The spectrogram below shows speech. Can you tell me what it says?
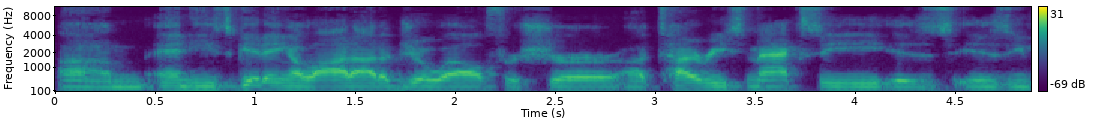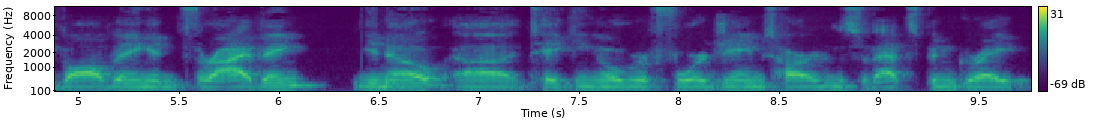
um, and he's getting a lot out of Joel for sure. Uh, Tyrese Maxey is is evolving and thriving, you know, uh, taking over for James Harden, so that's been great.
